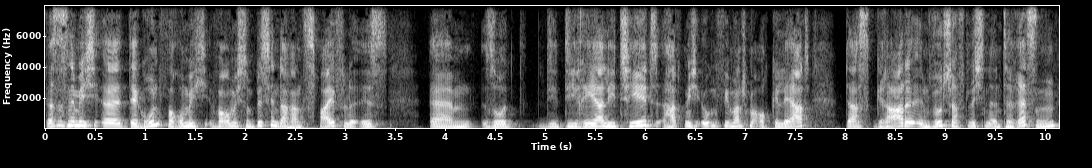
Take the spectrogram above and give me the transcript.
Das ist nämlich äh, der Grund, warum ich, warum ich so ein bisschen daran zweifle, ist, ähm, so die, die Realität hat mich irgendwie manchmal auch gelehrt, dass gerade in wirtschaftlichen Interessen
